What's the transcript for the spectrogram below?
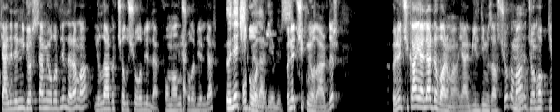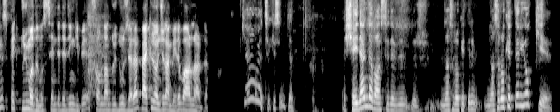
kendilerini göstermiyor olabilirler ama yıllardır çalışıyor olabilirler. Fon almış olabilirler. öne çıkmıyorlar diyebiliriz. Öne çıkmıyorlardır. Öne çıkan yerler de var ama yani bildiğimiz az çok ama Hı hı. John Hopkins pek duymadığımız, senin de dediğin gibi sondan duyduğumuz yerler belki de önceden beri varlardı. Ya evet kesinlikle. Ya Şeyden de bahsedebilir. NASA roketleri NASA roketleri yok ki.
